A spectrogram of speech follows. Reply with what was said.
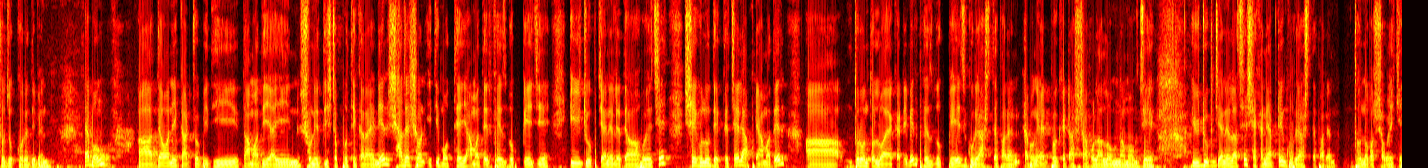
সুযোগ করে দিবেন। এবং দেওয়ানি কার্যবিধি, তামাদি আইন, সুনির্দিষ্ট প্রতিকার আইনের সাজেশন ইতিমধ্যেই আমাদের ফেসবুক পেজে ইউটিউব চ্যানেলে দেওয়া হয়েছে। সেগুলো দেখতে চাইলে আপনি আমাদের দুরন্ত ল একাডেমির ফেসবুক পেজ ঘুরে আসতে পারেন। এবং অ্যাডভোকেট আশরাফুল আলম নামক যে ইউটিউব চ্যানেল আছে, সেখানে আপনি ঘুরে আসতে পারেন। ধন্যবাদ সবাইকে।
